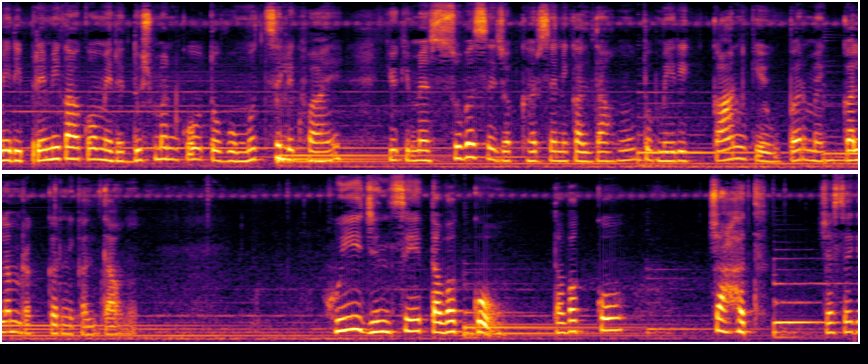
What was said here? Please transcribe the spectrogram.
मेरी प्रेमिका को, मेरे दुश्मन को तो वो मुझसे लिखवाए, क्योंकि मैं सुबह से जब घर से निकलता हूँ तो मेरी कान के ऊपर मैं कलम रख कर निकलता हूँ। हुई जिनसे तवक्को तवक्को चाहत, जैसे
